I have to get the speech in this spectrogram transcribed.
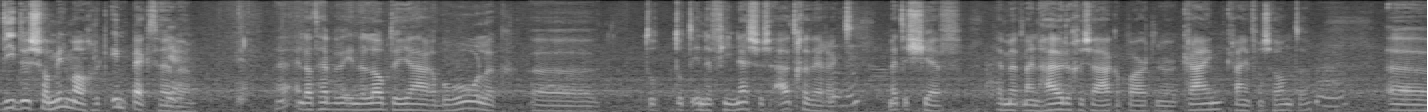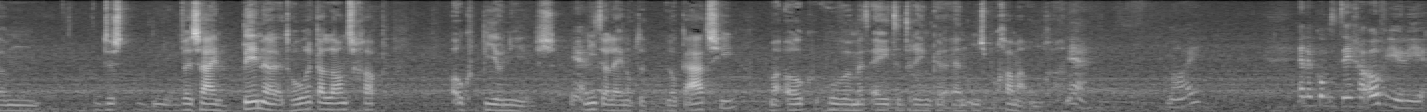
die dus zo min mogelijk impact hebben. Ja. En dat hebben we in de loop der jaren behoorlijk eh, tot, tot in de finesses uitgewerkt. Mhm. Met de chef en met mijn huidige zakenpartner Krijn, Krijn van Zanten. Mhm. Ehm, dus we zijn binnen het horecalandschap ook pioniers. Niet alleen op de locatie, maar ook hoe we met eten, drinken en ons programma omgaan. Ja, mooi. En dan komt er tegenover jullie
